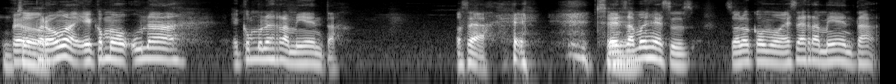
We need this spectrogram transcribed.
Pero, So, pero aún ahí es como una es como una herramienta. O sea, sí. pensamos en Jesús solo como esa herramienta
